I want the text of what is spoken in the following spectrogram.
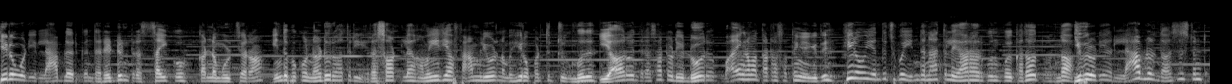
ஹீரோவோடைய லேப்ல இருக்க இந்த ரெட்ன்ற சைக்கோ கண்ணை முடிச்சிடறான் இந்த பக்கம் நடு ராத்திரி ரெசார்ட்ல அமைதியா ஃபேமிலியோட நம்ம ஹீரோ படுத்துட்டு இருக்கும்போது யாரோ இந்த ரெசார்ட்டோட டோர் பயங்கரமா தட்டுற சத்தம் கேக்குது ஹீரோ எந்திரிச்சு போய் இந்த நேரத்துல யாரா இருக்குன்னு போய் கதவை திறந்தா இவருடைய லேப்ல இருந்த அசிஸ்டன்ட்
